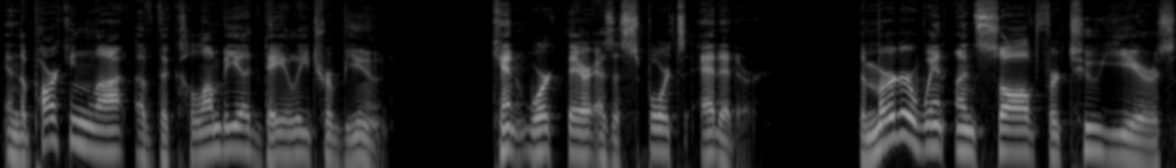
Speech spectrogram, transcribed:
in the parking lot of the Columbia Daily Tribune. Kent worked there as a sports editor. The murder went unsolved for two years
